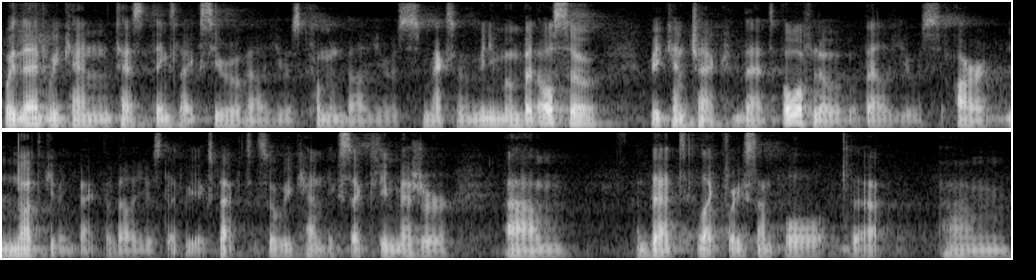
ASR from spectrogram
with that, we can test things like zero values, common values, maximum, minimum, but also we can check that overflow values are not giving back the values that we expect. So we can exactly measure um, that, like for example, the um,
